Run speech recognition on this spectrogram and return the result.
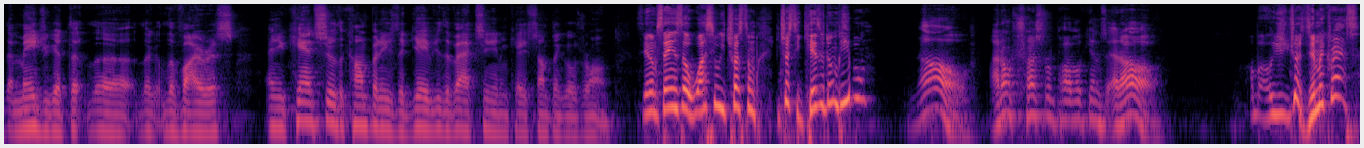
that made you get the, the, the, the virus, and you can't sue the companies that gave you the vaccine in case something goes wrong. See what I'm saying? So why should we trust them? You trust your kids with them people? No, I don't trust Republicans at all. You trust Democrats?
